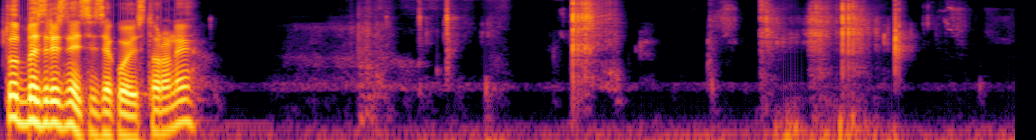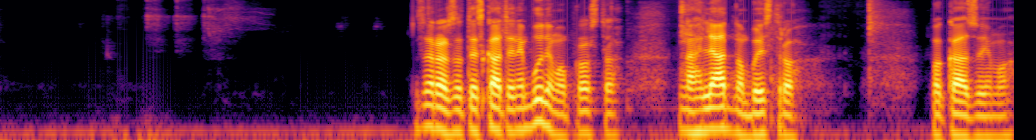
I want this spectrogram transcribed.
Тут без різниці з якої сторони. Зараз затискати не будемо, просто наглядно, швидко показуємо.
